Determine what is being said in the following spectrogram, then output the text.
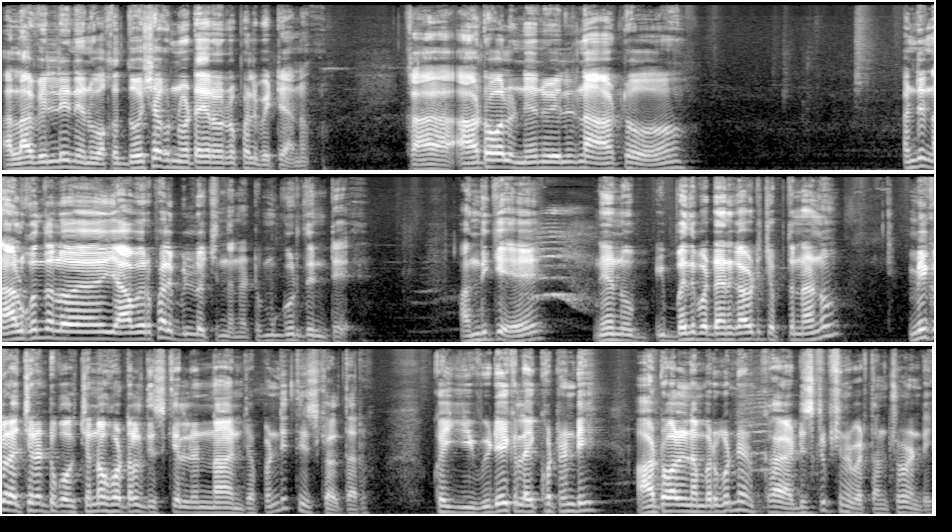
అలా వెళ్ళి నేను ఒక దోశకు నూట ఇరవై రూపాయలు పెట్టాను. కా- ఆటో వాళ్ళు నేను వెళ్ళిన ఆటో అంటే నాలుగు వందల యాభై రూపాయల బిల్లు వచ్చింది అన్నట్టు ముగ్గురు తింటే. అందుకే నేను ఇబ్బంది పడ్డాను కాబట్టి చెప్తున్నాను. మీకు నచ్చినట్టు ఒక చిన్న హోటల్ తీసుకెళ్ళినా అని చెప్పండి తీసుకెళ్తారు. ఒక ఈ వీడియోకి లైక్ కొట్టండి. ఆటో వాళ్ళ నెంబర్ కూడా నేను డిస్క్రిప్షన్లో పెడతాను చూడండి.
